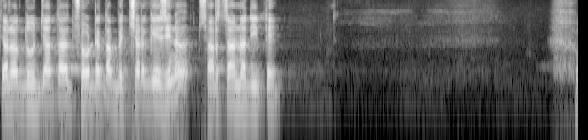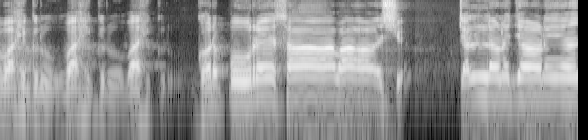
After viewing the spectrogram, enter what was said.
ਚਲੋ ਦੂਜਾ ਤਾਂ ਛੋਟੇ ਤਾਂ ਵਿਛੜ ਗਏ ਸੀ ਨਾ ਸਰਸਾ ਨਦੀ ਤੇ। ਵਾਹਿਗੁਰੂ ਵਾਹਿਗੁਰੂ ਵਾਹਿਗੁਰੂ। ਗੁਰਪੂਰੇ ਸਾਵਾਸ਼ ਚੱਲਣ ਜਾਣਿਆ।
